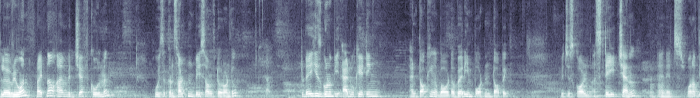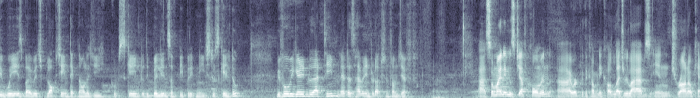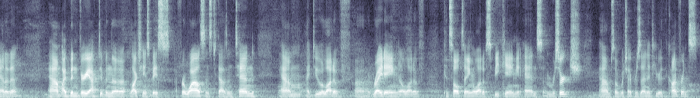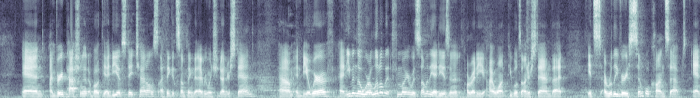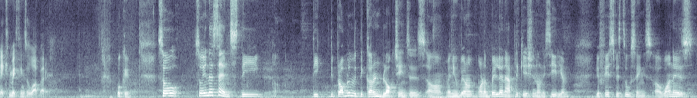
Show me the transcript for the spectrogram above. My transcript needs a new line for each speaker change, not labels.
Hello everyone. Right now I'm with Jeff Coleman, who is a consultant based out of Toronto.
Yep.
Today he's going to be advocating and talking about a very important topic, which is called a state channel, and it's one of the ways by which blockchain technology could scale to the billions of people it needs to scale to. Before we get into that theme, let us have an introduction from Jeff.
Uh, so my name is Jeff Coleman. Uh, I work with a company called Ledger Labs in Toronto, Canada. Um, I've been very active in the blockchain space for a while, since 2010. Um, I do a lot of uh, writing, a lot of consulting, a lot of speaking, and some research, um, some of which I presented here at the conference. And I'm very passionate about the idea of state channels. I think it's something that everyone should understand um, and be aware of. And even though we're a little bit familiar with some of the ideas in it already, I want people to understand that it's a really very simple concept and it can make things a lot better.
Okay, so so in a sense, the the the problem with the current blockchains is uh, when you want to build an application on Ethereum, you're faced with two things. Uh, one is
